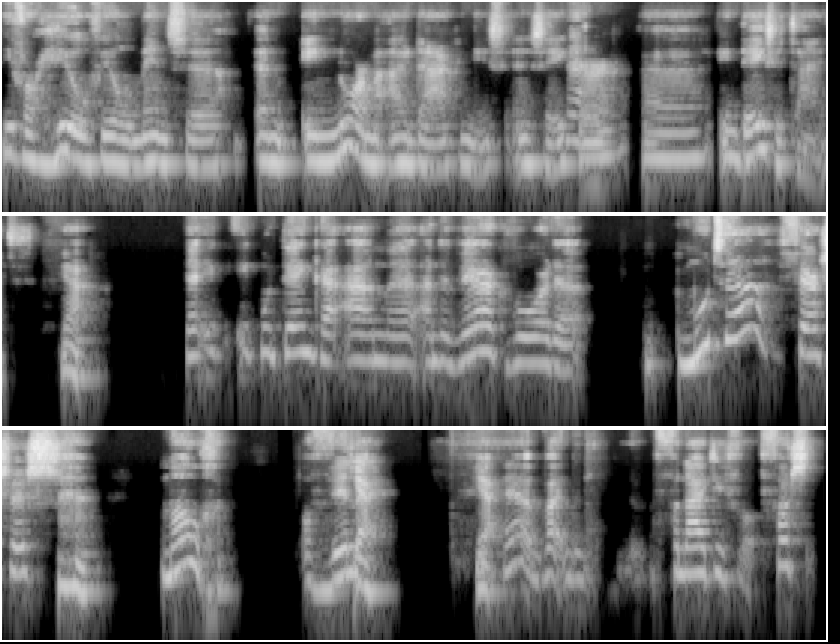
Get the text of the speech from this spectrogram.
die voor heel veel mensen een enorme uitdaging is. En zeker ja. uh, in deze tijd. Ja, ja ik, ik moet denken aan, uh, aan de werkwoorden moeten versus mogen of willen. Ja. ja. Vanuit die vast,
